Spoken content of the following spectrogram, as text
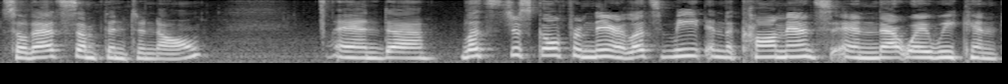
So that's something to know. And uh, let's just go from there. Let's meet in the comments, and that way we can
